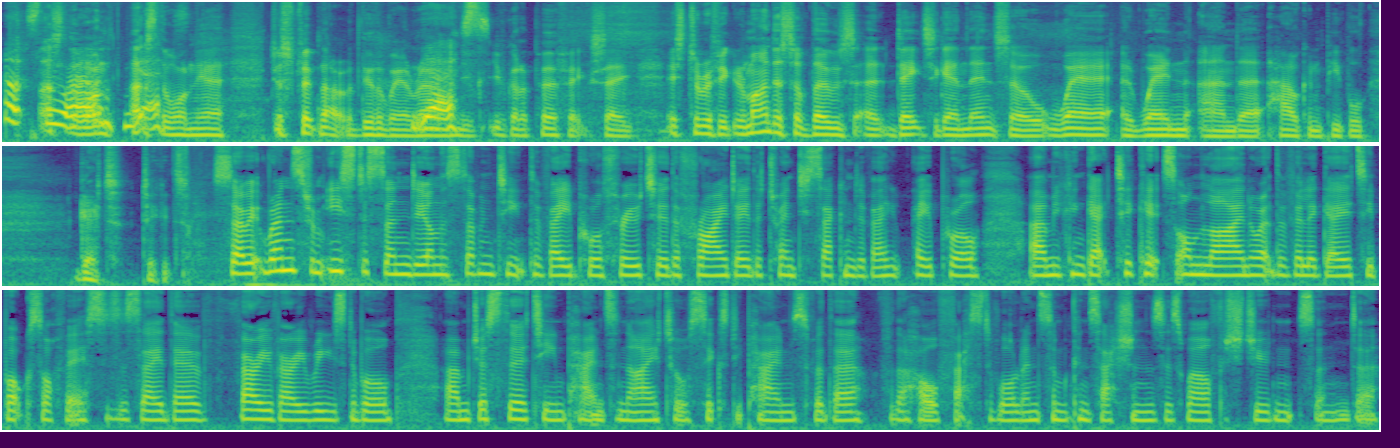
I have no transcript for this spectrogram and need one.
That's, That's the one. one. That's yes. the one. Yeah, just flip that the other way around. Yes. You've, you've got a perfect saying. It's terrific. Remind us of those uh, dates again, then. So where, uh, when, and uh, how can people get tickets? So it runs from Easter Sunday on the 17th of April through to the Friday, the 22nd of A- April. Um, you can get tickets online or at the Villa Gaiety box office. As I say, they're very, very reasonable. Um, just £13 a night or £60 for the for the whole festival and some concessions as well for students and uh,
